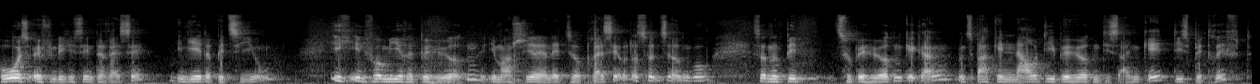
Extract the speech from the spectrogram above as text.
hohes öffentliches Interesse in jeder Beziehung. Ich informiere Behörden, ich marschiere ja nicht zur Presse oder sonst irgendwo, sondern bin zu Behörden gegangen, und zwar genau die Behörden, die es angeht, die es betrifft.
